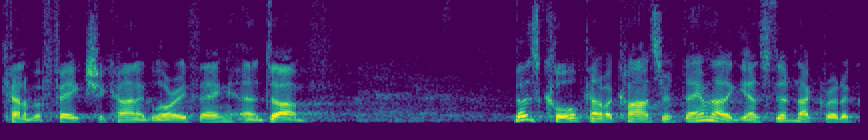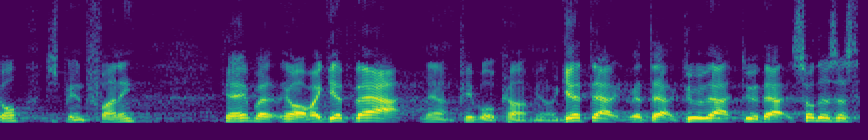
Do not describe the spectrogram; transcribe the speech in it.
kind of a fake Shekinah glory thing. And um, that's cool, kind of a concert thing. I'm not against it, not critical, just being funny. Okay, but you know, if I get that, man, people will come. You know, get that, get that, do that, do that. So there's this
